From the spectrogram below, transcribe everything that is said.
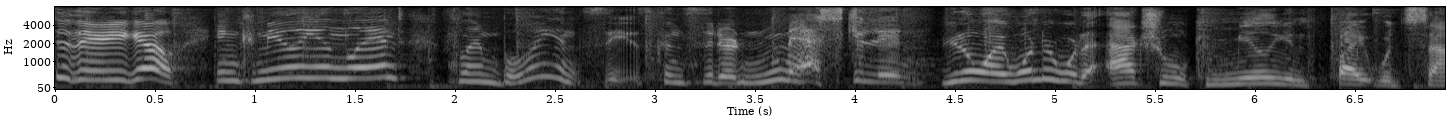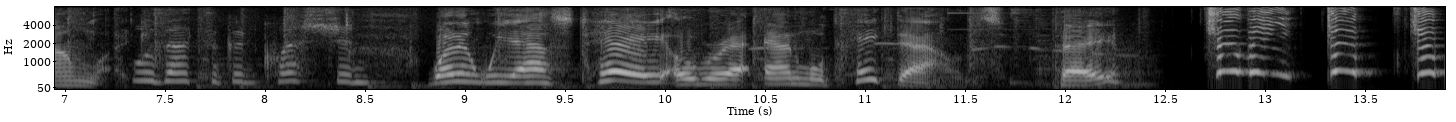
So there you go. In chameleon land, flamboyancy is considered masculine. You know, I wonder what an actual chameleon fight would sound like. Well, that's a good question. Why don't we ask Tay over at Animal Takedowns? Tay? Chirpy, chip, chip,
